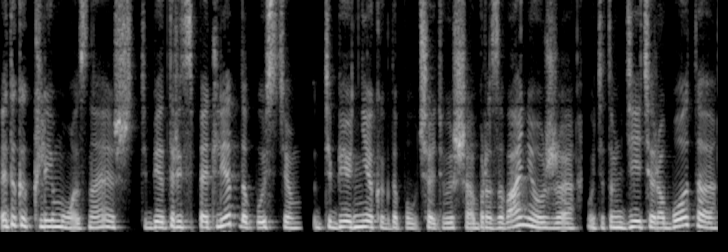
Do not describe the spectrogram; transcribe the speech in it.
это как клеймо, знаешь, тебе 35 лет, допустим, тебе некогда получать высшее образование уже, у тебя там дети, работа,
